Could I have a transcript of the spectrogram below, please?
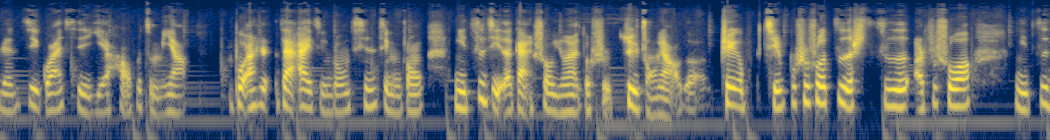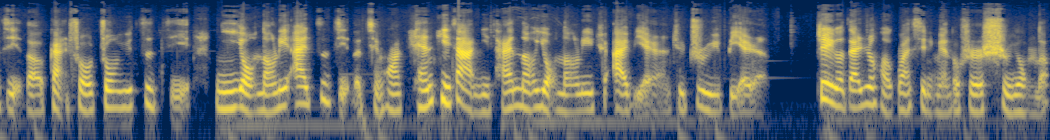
人际关系也好，或怎么样。不管是在爱情中、亲情中，你自己的感受永远都是最重要的。这个其实不是说自私，而是说你自己的感受忠于自己。你有能力爱自己的情况前提下，你才能有能力去爱别人、去治愈别人。这个在任何关系里面都是适用的。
